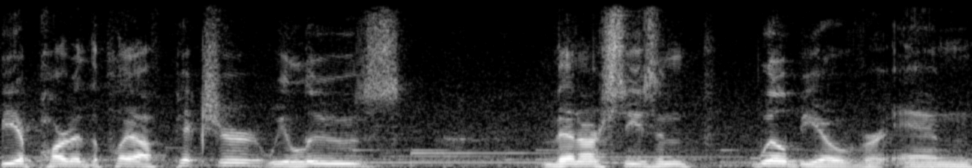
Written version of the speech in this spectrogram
be a part of the playoff picture. We lose, then our season will be over, and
